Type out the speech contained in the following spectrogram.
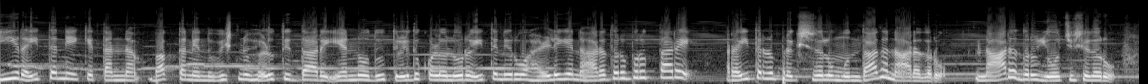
ಈ ರೈತನೇಕೆ ತನ್ನ ಭಕ್ತನೆಂದು ವಿಷ್ಣು ಹೇಳುತ್ತಿದ್ದಾರೆ ಎನ್ನುವುದು ತಿಳಿದುಕೊಳ್ಳಲು ರೈತನಿರುವ ಹಳ್ಳಿಗೆ ನಾರದರು ಬರುತ್ತಾರೆ. ರೈತರನ್ನು ಪರೀಕ್ಷಿಸಲು ಮುಂದಾದ ನಾರದರು. ನಾರದರು ಯೋಚಿಸಿದರು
